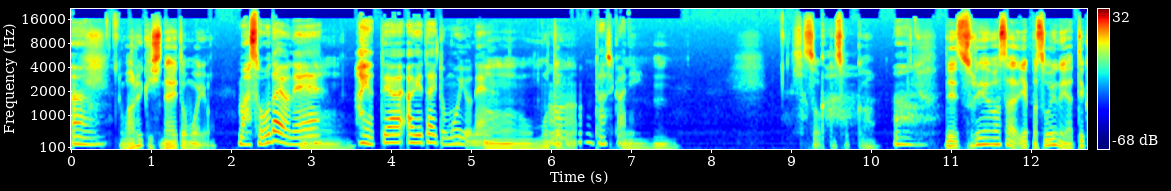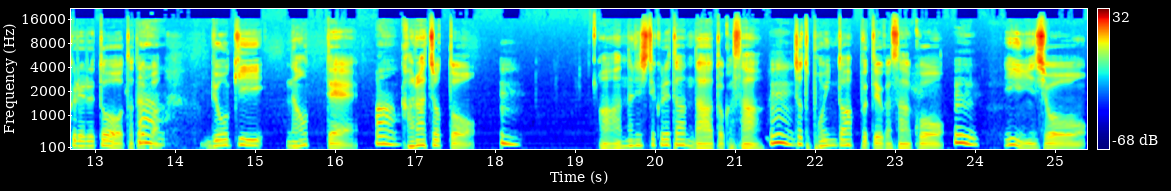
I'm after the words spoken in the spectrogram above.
うん。悪い気しないと思うよまあそうだよね、うん。はやってあげたいと思うよね、うんうん思うと思う。うん確かに、うんうん。そそっかそっか。うん。でそれはさやっぱそういうのやってくれると例えば病気治ってうん。からちょっとうん。ああんなにしてくれたんだとかさうん。ちょっとポイントアップっていうかさこうん。ういい印象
